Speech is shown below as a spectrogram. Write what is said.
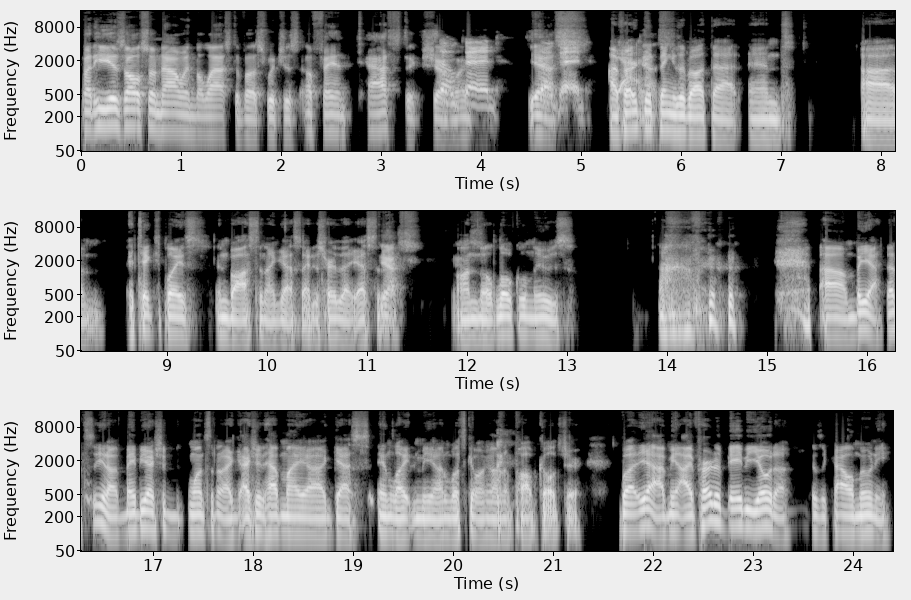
but he is also now in The Last of Us, which is a fantastic show. So good. Yes. So good. I've Yeah. heard good Yes. things about that, and um, it takes place in Boston. I guess I just heard that yesterday Yes. on yes. the local news. um, but yeah, that's you know maybe I should once in a, I, I should have my uh, guests enlighten me on what's going on in pop culture. But yeah, I mean I've heard of Baby Yoda because of Kyle Mooney.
